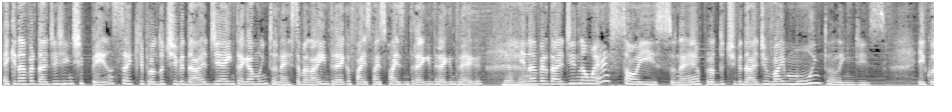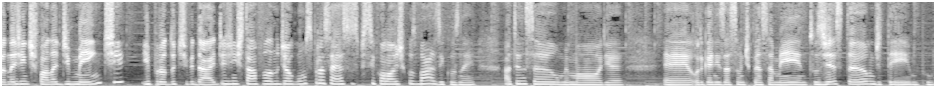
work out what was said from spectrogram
É que, na verdade, a gente pensa que produtividade é entregar muito, né? Você vai lá e entrega, faz, faz, faz, entrega, entrega, entrega. Uhum. E, na verdade, não é só isso, né? A produtividade vai muito além disso. E quando a gente fala de mente e produtividade, a gente está falando de alguns processos psicológicos básicos, né? Atenção, memória, é, organização de pensamentos, gestão de tempo.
